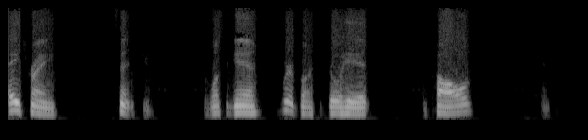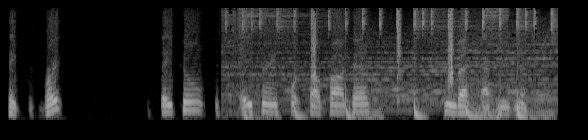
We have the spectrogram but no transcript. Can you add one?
A Train sent you. once again, we're going to go ahead and pause and take this break. Stay tuned. It's A Train Sports Talk Podcast. Come back after these messages.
